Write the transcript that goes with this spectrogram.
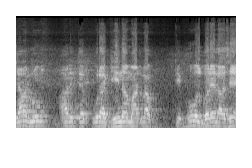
ચાર રૂમ આ રીતે પૂરા ઘીના માટલાથી ફૂલ ભરેલા છે.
